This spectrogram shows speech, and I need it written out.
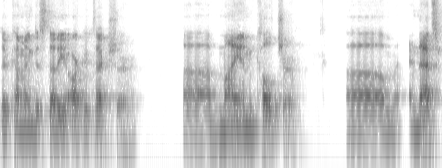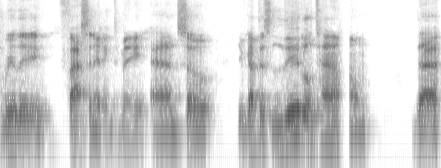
They're coming to study architecture, uh, Mayan culture. Um, and that's really fascinating to me. And so you've got this little town that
